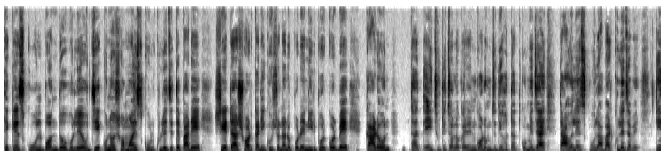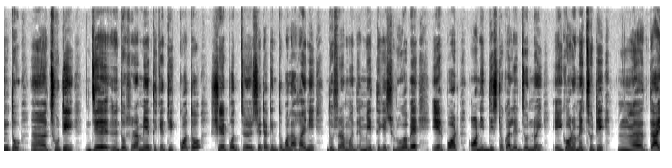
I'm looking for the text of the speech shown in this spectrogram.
থেকে স্কুল বন্ধ হলেও যে কোনো সময় স্কুল খুলে যেতে পারে, সেটা সরকারি ঘোষণার ওপরে নির্ভর করবে। কারণ অর্থাৎ এই ছুটি চলাকালীন গরম যদি হঠাৎ কমে যায়, তাহলে স্কুল আবার খুলে যাবে। কিন্তু ছুটি যে দোসরা মে থেকে ঠিক কত, সে সেটা কিন্তু বলা হয়নি। দোসরা মে থেকে শুরু হবে। এরপর অনির্দিষ্টকালের জন্যই এই গরমের ছুটি। তাই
